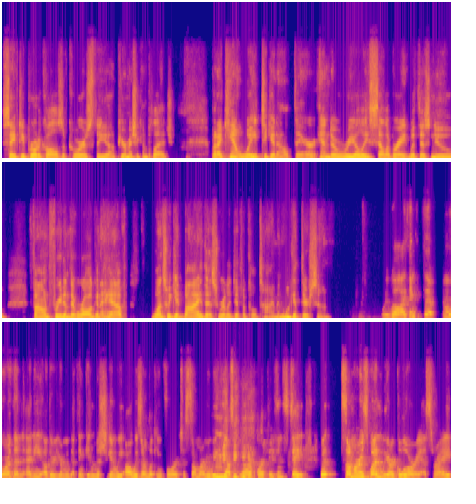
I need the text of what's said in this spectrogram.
safety protocols, of course, the uh, Pure Michigan Pledge. But I can't wait to get out there and to really celebrate with this new found freedom that we're all going to have once we get by this really difficult time. And we'll get there soon. We will. I think that more than any other year, I, mean, I think in Michigan, we always are looking forward to summer. I mean, we, yes, we are a four season state, but summer is when we are glorious, right?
